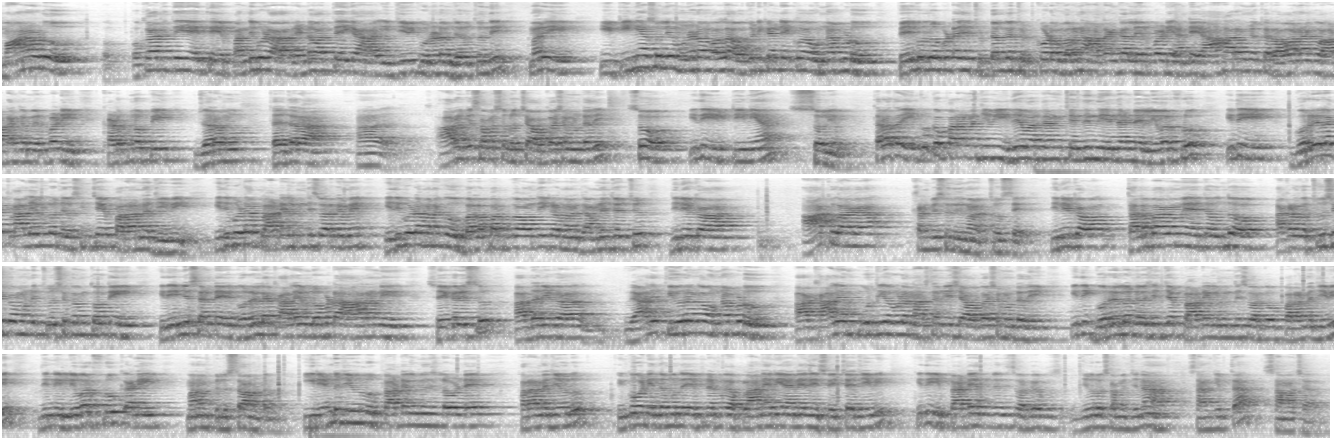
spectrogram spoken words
మానవుడు ఒక అతిథేయ అయితే పంది కూడా రెండవ అతిథేయగా ఈ జీవికి ఉండడం జరుగుతుంది. మరి ఈ టీనియాసోలియం ఉండడం వల్ల ఒకటి కంటే ఎక్కువ ఉన్నప్పుడు పేగుల లోపల ఇది చుట్టలుగా చుట్టుకోవడం వలన ఆటంకాలు ఏర్పడి అంటే ఆహారం యొక్క రవాణాకు ఆటంకం ఏర్పడి కడుపు నొప్పి జ్వరము తదితర ఆరోగ్య సమస్యలు వచ్చే అవకాశం ఉంటుంది. సో ఇది టీనియా సోలియం తర్వాత ఇంకొక పరాన్నజీవి ఇదే వర్గానికి చెందింది ఏంటంటే లివర్ ఫ్లూ. ఇది గొర్రెల కాలేయంలో నివసించే పరాన్నజీవి. ఇది కూడా ప్లాటెలిమింటిస్ వర్గమే. ఇది కూడా మనకు బలపరుపుగా ఉంది. ఇక్కడ మనం గమనించవచ్చు. దీని యొక్క ఆకులాగా కనిపిస్తుంది ఇది మనకు చూస్తే. దీని యొక్క తల భాగం ఏదైతే ఉందో అక్కడ ఒక చూషకం ఉండి చూసికంతో ఇది ఏం చేస్తుందంటే గొర్రెల కాలేయం లోపల ఆహారాన్ని స్వీకరిస్తూ ఆ దాని యొక్క వ్యాధి తీవ్రంగా ఉన్నప్పుడు ఆ కాలేయం పూర్తిగా కూడా నాశనం చేసే అవకాశం ఉంటుంది. ఇది గొర్రెల్లో నివసించే ప్లాటెలిమింటిస్ వరకు పరాన్నజీవి దీన్ని లివర్ ఫ్లూక్ అని మనం పిలుస్తూ ఉంటాం. ఈ రెండు జీవులు ప్లాటెలిమింటిస్లో ఉండే పరాణజీవులు ఇంకొకటి ఇంతకుముందే చెప్పినట్లుగా ప్లానేరియా అనేది స్వేచ్ఛాజీవి. ఇది ప్లాటెలిమింటిస్ వర్గ జీవులకు సంబంధించిన సంక్షిప్త సమాచారం.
